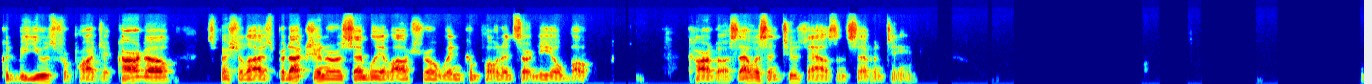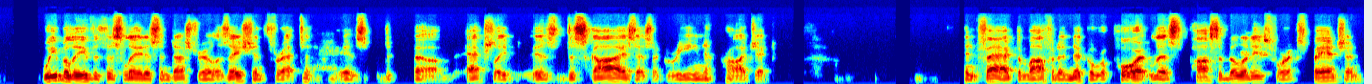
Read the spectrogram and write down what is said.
could be used for project cargo, specialized production or assembly of offshore wind components or neo bulk cargoes. That was in 2017. We believe that this latest industrialization threat is uh, actually is disguised as a green project. In fact, the Moffatt and Nichol report lists possibilities for expansion,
